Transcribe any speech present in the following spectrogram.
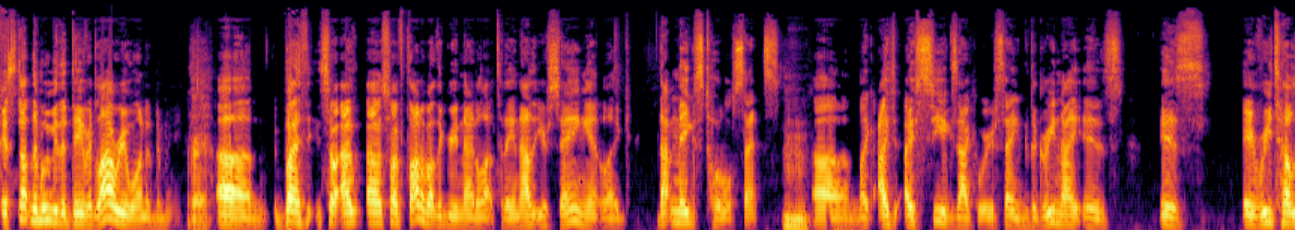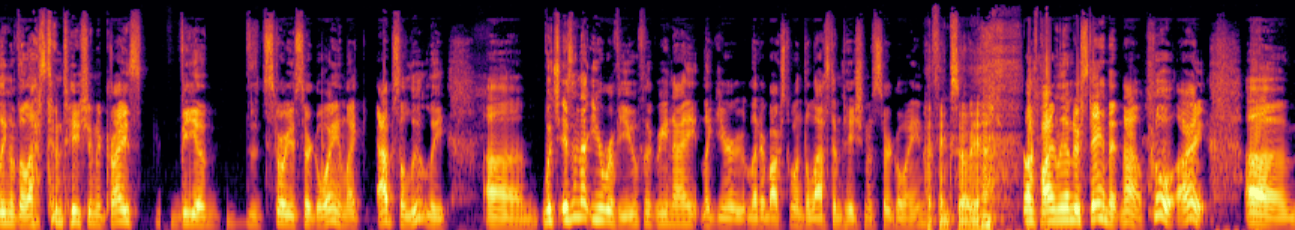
it's not the movie that David Lowery wanted to make. Right. Um, but so I uh, so I've thought about the Green Knight a lot today. Now that you're saying it, like that makes total sense. Mhm. Um, like I I see exactly what you're saying. The Green Knight is is a retelling of the Last Temptation of Christ via the story of Sir Gawain. Like absolutely. Um, which isn't that your review for the Green Knight? Like your Letterboxd one, the Last Temptation of Sir Gawain. I think so. Yeah. I finally understand it now. Cool. All right. Um,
